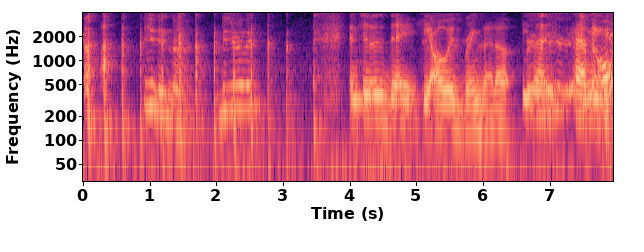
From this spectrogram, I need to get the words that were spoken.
you did not. Did you really? And to this day, he always brings that up. He Really? said, Did you- "Had me." all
